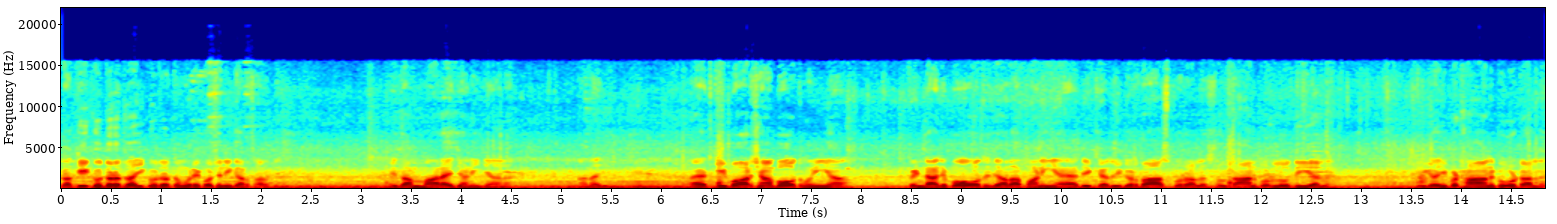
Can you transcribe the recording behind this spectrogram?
ਬਾਕੀ ਕੁਦਰਤ ਆ ਜੀ, ਕੁਦਰਤ ਮੂਰੇ ਕੁਝ ਨਹੀਂ ਕਰ ਸਕਦੇ। ਇਹ ਤਾਂ ਮਹਾਰਾਜ ਜਾਣੀ ਜਾਣਾ ਹਨਾ ਜੀ? ਐਤਕੀ ਬਾਰਿਸ਼ਾਂ ਬਹੁਤ ਹੋਈਆਂ। ਪਿੰਡਾਂ 'ਚ ਬਹੁਤ ਜ਼ਿਆਦਾ ਪਾਣੀ ਆਇਆ। ਦੇਖਿਆ ਤੁਸੀਂ ਗੁਰਦਾਸਪੁਰ ਵੱਲ, ਸੁਲਤਾਨਪੁਰ, ਲੋਧੀ ਵੱਲ। ਠੀਕ ਆ ਜੀ, ਪਠਾਨਕੋਟ ਵੱਲ।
